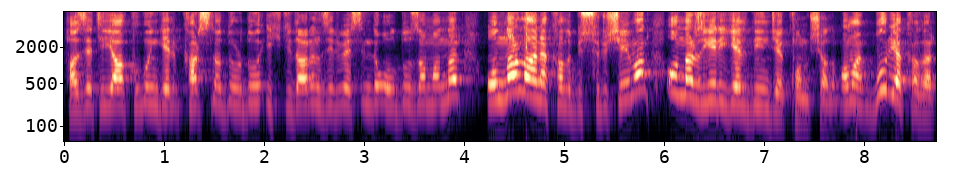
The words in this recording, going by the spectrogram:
Hazreti Yakup'un gelip karşısına durduğu iktidarın zirvesinde olduğu zamanlar onlarla alakalı bir sürü şey var. Onlar yeri geldiğince konuşalım. Ama buraya kadar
